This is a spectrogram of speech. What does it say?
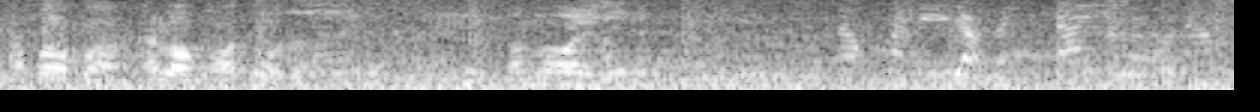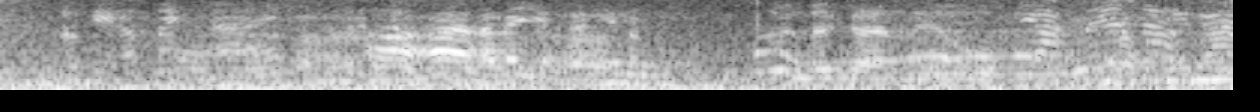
เอาพอพอเอาลองงอตัวดูต้องงออย่างนี้นะอ่าอ่าอะไรอย่างนั้นที่มันเล่นด้วยกันเร็ว แบบขึ้นมา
